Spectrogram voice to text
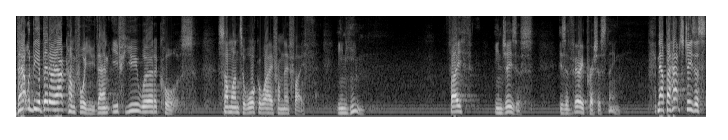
that would be a better outcome for you than if you were to cause someone to walk away from their faith in Him. Faith in Jesus is a very precious thing. Now, perhaps Jesus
